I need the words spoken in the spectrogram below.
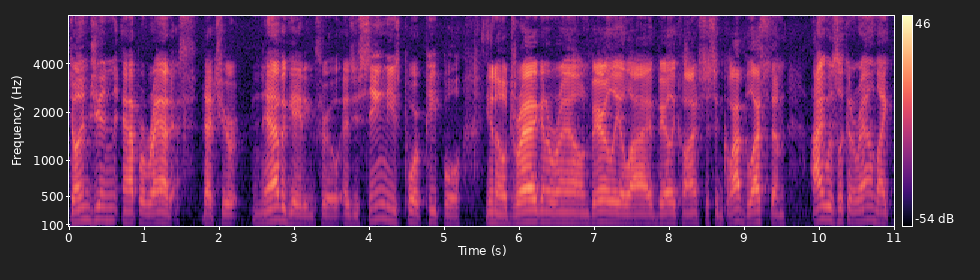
dungeon apparatus that you're navigating through as you're seeing these poor people, you know, dragging around, barely alive, barely conscious, and God bless them. I was looking around like,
